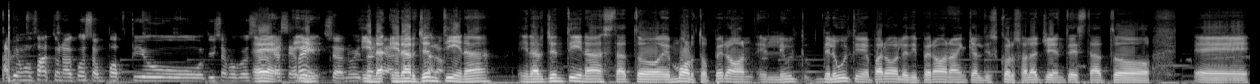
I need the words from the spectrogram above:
Abbiamo fatto una cosa un po' più, diciamo così, eh, casereccia. In, in, in, Argentina, in Argentina è, stato, è morto Peron e le ult- delle ultime parole di Peron anche al discorso alla gente è stato eh,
